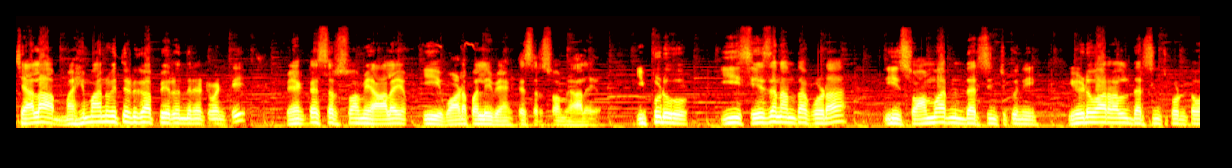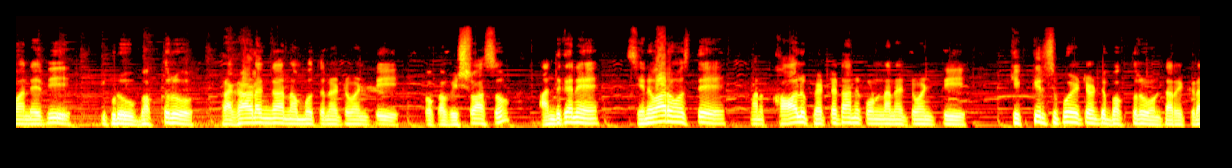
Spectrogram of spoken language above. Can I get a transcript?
చాలా మహిమాన్వితుడిగా పేరొందినటువంటి వెంకటేశ్వర స్వామి ఆలయం ఈ వాడపల్లి వెంకటేశ్వర స్వామి ఆలయం. ఇప్పుడు ఈ సీజన్ అంతా కూడా ఈ స్వామివారిని దర్శించుకుని ఏడు వారాలు దర్శించుకోవటం అనేది ఇప్పుడు భక్తులు ప్రగాఢంగా నమ్ముతున్నటువంటి ఒక విశ్వాసం. అందుకనే శనివారం వస్తే మన కాలు పెట్టడానికి ఉండనటువంటి కిక్కిరిసిపోయేటువంటి భక్తులు ఉంటారు ఇక్కడ.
